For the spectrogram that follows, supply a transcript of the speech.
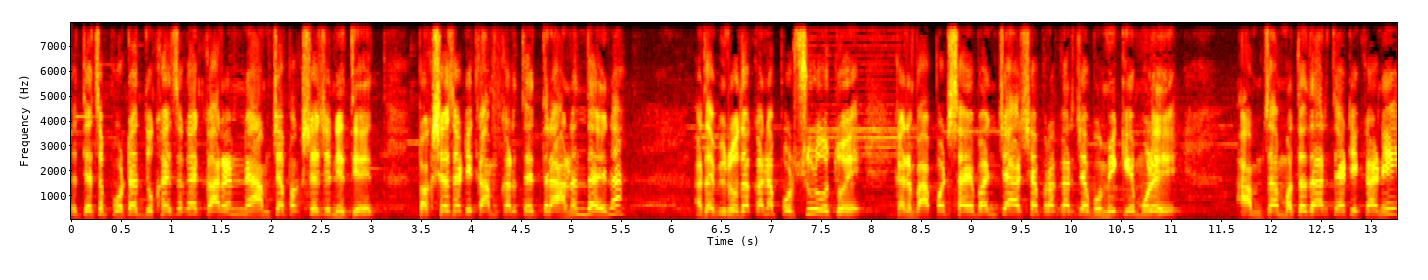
तर त्याचं पोटात दुखायचं काय कारण नाही. आमच्या पक्षाचे नेते आहेत पक्षासाठी काम करतायत तर आनंद आहे ना? आता विरोधकांना पोटशूळ होतो आहे कारण बापट साहेबांच्या अशा प्रकारच्या भूमिकेमुळे आमचा मतदार त्या ठिकाणी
